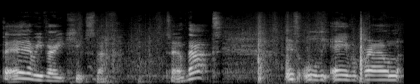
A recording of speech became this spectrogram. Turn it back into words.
Very, very cute stuff. So that is all the Ava Brown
